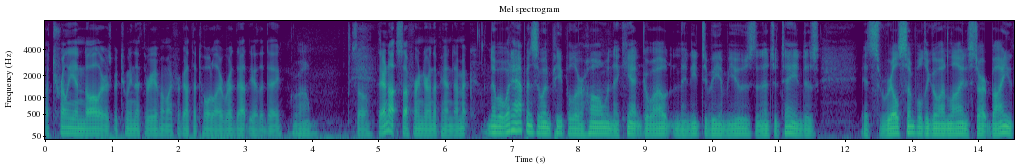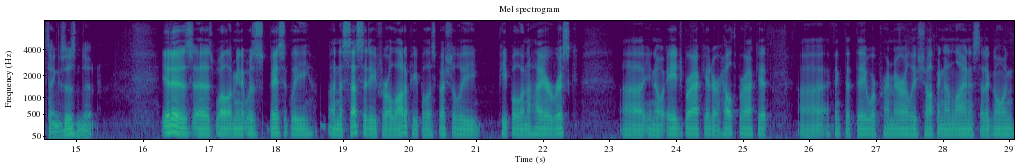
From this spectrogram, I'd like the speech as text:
a trillion dollars between the three of them. I forgot the total. I read that the other day. Wow. So they're not suffering during the pandemic. No, but what happens when people are home and they can't go out and they need to be amused and entertained is it's real simple to go online and start buying things, isn't it? It is. As well, I mean, it was basically a necessity for a lot of people, especially people in a higher risk, uh, you know, age bracket or health bracket. Uh, I think that they were primarily shopping online instead of going,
